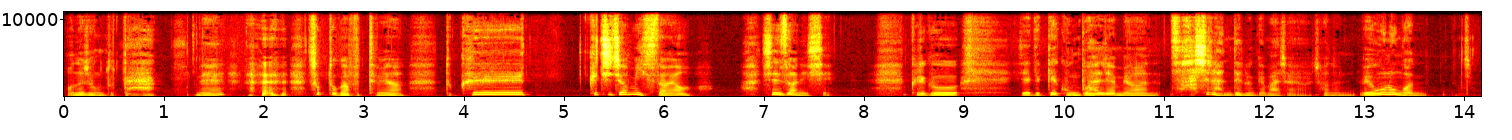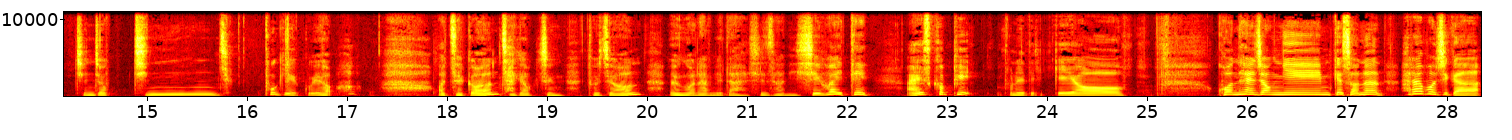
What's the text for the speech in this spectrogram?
어느 정도 딱, 네. 속도가 붙으면 또 그, 그 지점이 있어요. 신선이 씨. 그리고 이제 늦게 공부하려면 사실 안 되는 게 맞아요. 저는 외우는 건 진적, 진즉 포기했고요. 어쨌건 자격증 도전 응원합니다. 신선희 씨 화이팅! 아이스 커피 보내드릴게요. 권혜정님께서는 할아버지가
